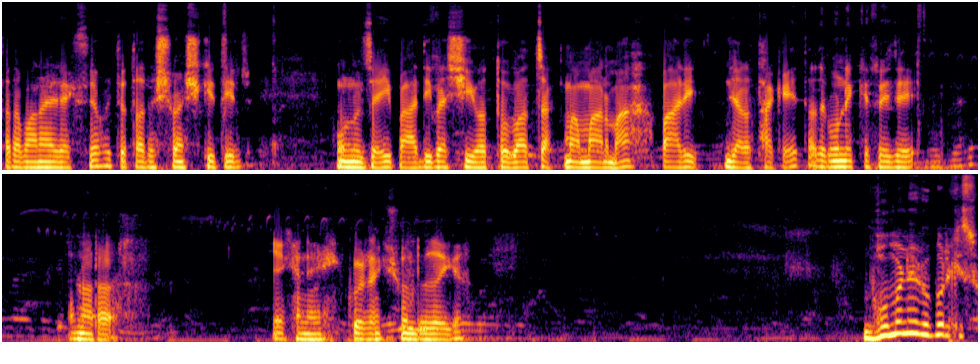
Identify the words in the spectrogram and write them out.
তারা বানায় রাখছে, হয়তো তাদের সংস্কৃতির অনুযায়ী বা আদিবাসী অথবা চাকমা মারমা পাহাড়ি যারা থাকে, তাদের অনেক কিছু এই যে ওনারা এখানে রাখে, সুন্দর জায়গা। ভ্রমণের উপর কিছু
